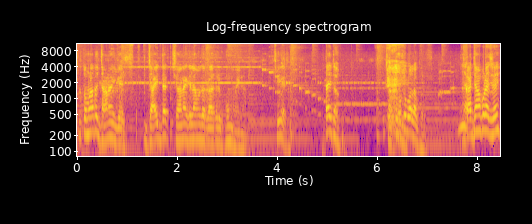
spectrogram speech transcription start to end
তো তোমরা তো জানোই গেছ জাইদার চানা খেলে আমাদের রাতের ঘুম হয় না। ঠিক আছে? তাই তো? ওকে বলা ভুল। কার জামা পরে আছে ভাই?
